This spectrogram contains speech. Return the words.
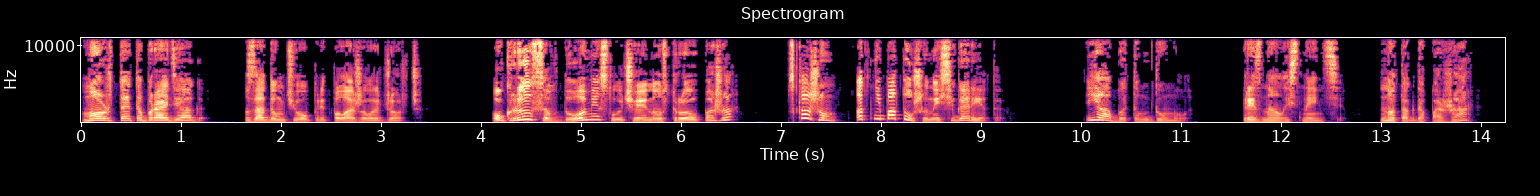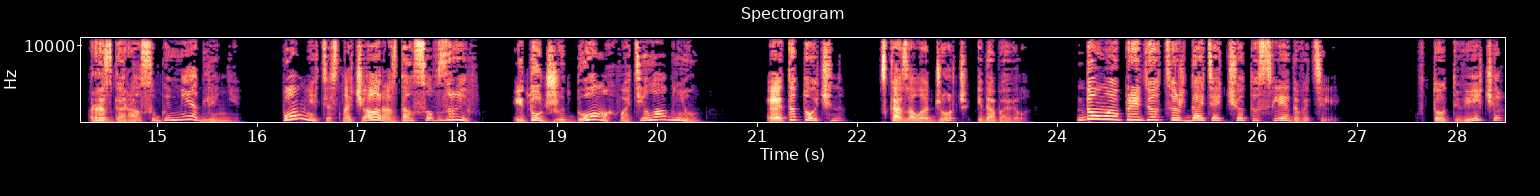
«Может, это бродяга», — задумчиво предположила Джордж. «Укрылся в доме, случайно устроил пожар? Скажем, от непотушенной сигареты». «Я об этом думала», — призналась Нэнси. «Но тогда пожар разгорался бы медленнее. Помните, сначала раздался взрыв, и тут же дом охватило огнем». «Это точно», — сказала Джордж и добавила. «Думаю, придется ждать отчета следователей». В тот вечер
